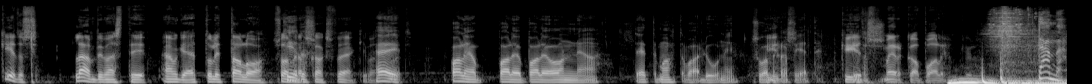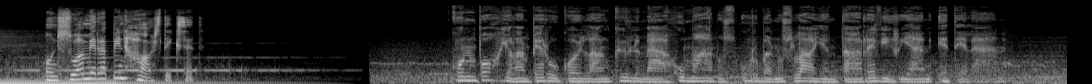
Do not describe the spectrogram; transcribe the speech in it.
Kiitos lämpimästi MG, että tulit taloon. Suomi Kiitos. 2V. Kiva. Hei, tulit. paljon, paljon, paljon onnea. Teette mahtavaa duunia Suomen Kiitos. Kiitos. Kiitos. Merkkaa paljon. Kyllä. Tämä on Suomi Rapin haastikset. Kun Pohjolan perukoillaan kylmää, humanus urbanus laajentaa reviriään etelään.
